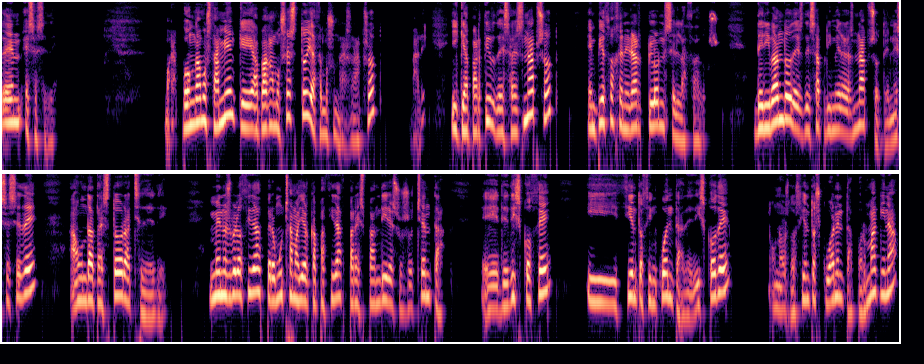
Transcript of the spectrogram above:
en SSD. Bueno, pongamos también que apagamos esto y hacemos una snapshot, ¿vale? Y que a partir de esa snapshot empiezo a generar clones enlazados, derivando desde esa primera snapshot en SSD a un data store HDD. Menos velocidad, pero mucha mayor capacidad para expandir esos 80 eh, de disco C y 150 de disco D, unos 240 por máquina,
